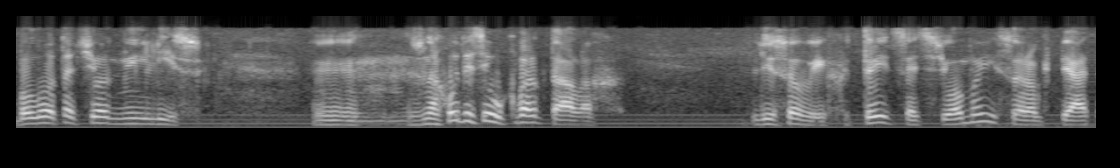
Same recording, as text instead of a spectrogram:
болото Чорний ліс. Е, Знаходиться у кварталах лісових 37, 45,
